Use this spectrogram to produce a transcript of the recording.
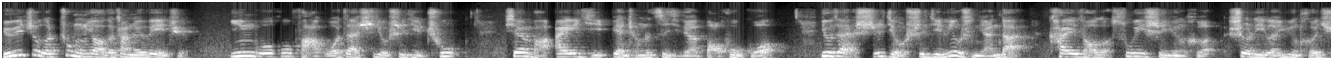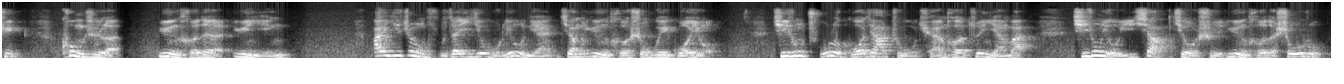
由于这个重要的战略位置。”英国和法国在19世纪初先把埃及变成了自己的保护国，又在19世纪60年代开凿了苏伊士运河，设立了运河区，控制了运河的运营。埃及政府在1956年将运河收归国有，其中除了国家主权和尊严外，其中有一项就是运河的收入。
